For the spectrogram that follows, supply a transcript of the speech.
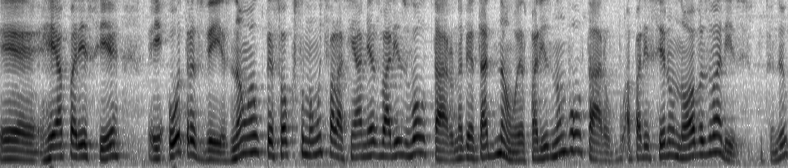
é, reaparecer em outras veias. Não é o pessoal costuma muito falar assim, ah, minhas varizes voltaram. Na verdade, não, as varizes não voltaram, apareceram novas varizes, entendeu?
